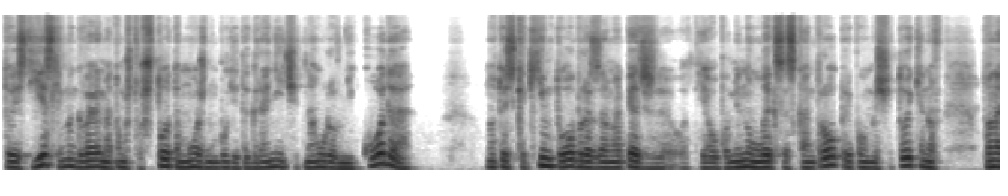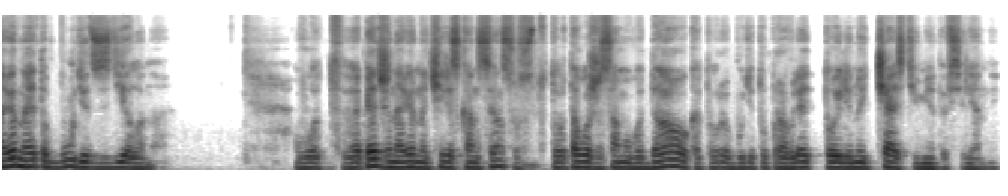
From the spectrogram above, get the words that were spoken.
То есть если мы говорим о том, что что-то можно будет ограничить на уровне кода, ну, то есть каким-то образом, опять же, вот я упомянул Access Control при помощи токенов, то, наверное, это будет сделано. Вот. Опять же, наверное, через консенсус того же самого DAO, который будет управлять той или иной частью метавселенной.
